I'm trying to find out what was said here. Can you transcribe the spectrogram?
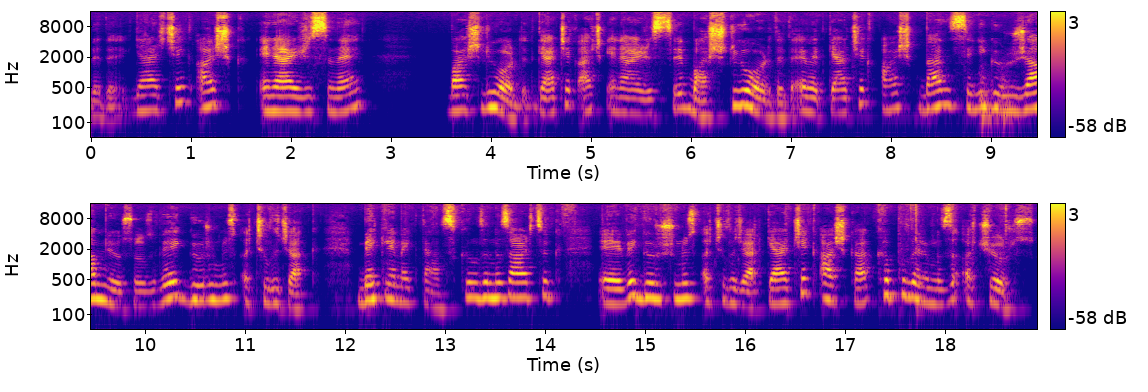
dedi. Gerçek aşk enerjisine başlıyor dedi. Gerçek aşk enerjisi başlıyor dedi. Evet gerçek aşk ben seni göreceğim diyorsunuz ve görünüz açılacak. Beklemekten sıkıldınız artık e, ve görüşünüz açılacak. Gerçek aşka kapılarımızı açıyoruz.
